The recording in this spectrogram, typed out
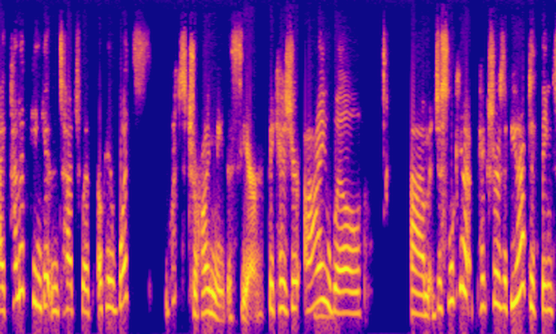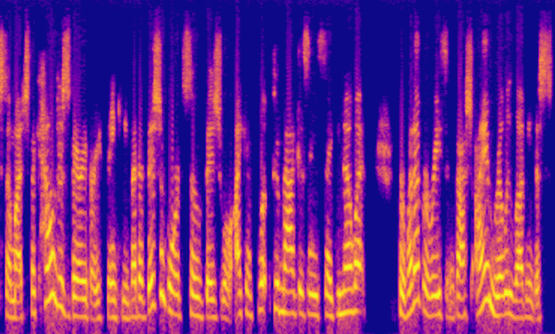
I kind of can get in touch with, okay, what's what's drawing me this year? Because your eye mm. will um, just looking at pictures, if you have to think so much, the calendar is very, very thinking, but a vision board so visual. I can flip through magazines say, you know what, for whatever reason, gosh, I am really loving this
